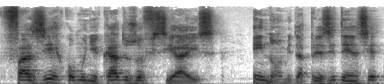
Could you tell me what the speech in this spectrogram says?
fazer comunicados oficiais em nome da presidência,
